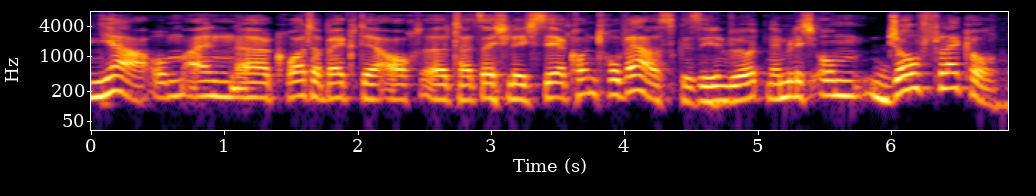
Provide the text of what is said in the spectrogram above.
Ja, um einen äh, Quarterback, der auch äh, tatsächlich sehr kontrovers gesehen wird, nämlich um Joe Flacco.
